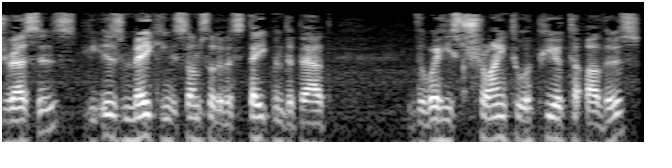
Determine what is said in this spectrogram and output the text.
dresses, he is making some sort of a statement about the way he's trying to appear to others,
